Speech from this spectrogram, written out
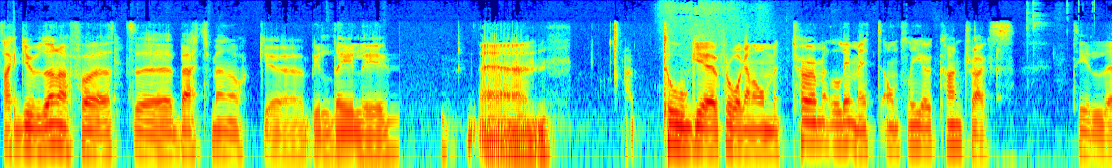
Tack gudarna för att eh, Batman och eh, Bill Daley eh, tog frågan om term limit on player contracts till eh,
